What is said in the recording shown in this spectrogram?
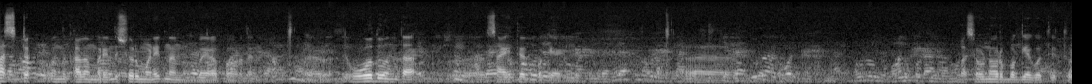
ಫಸ್ಟ್ ಒಂದು ಕಾದಂಬರಿಯಿಂದ ಶುರು ಮಾಡಿದ್ದು ನಾನು ಭೈರಪ್ಪ ಅವ್ರದ್ದೇನೆ. ಓದು ಅಂತ ಸಾಹಿತ್ಯದ ಬಗ್ಗೆ ಆಗಲಿ. ಬಸವಣ್ಣವ್ರ ಬಗ್ಗೆ ಗೊತ್ತಿತ್ತು,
